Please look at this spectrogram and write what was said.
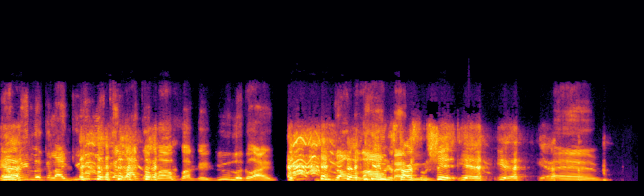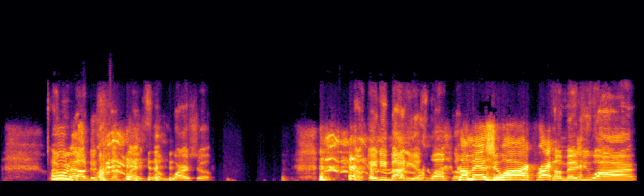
Yeah. And we looking like you looking like a motherfucker. You look like you don't belong. you start some shit. Yeah, yeah, yeah. And, Ooh, we know this is a place of worship. So anybody is welcome. Come as you are, right? come as you are,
